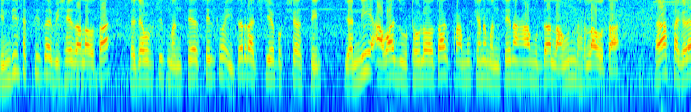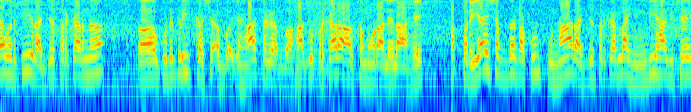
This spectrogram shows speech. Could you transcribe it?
हिंदी सक्तीचा विषय झाला होता त्याच्या बाबतीत मनसे असेल किंवा इतर राजकीय पक्ष असतील यांनी आवाज उठवला होता. प्रामुख्यानं मनसेनं हा मुद्दा लावून धरला होता. या सगळ्यावरती राज्य सरकारनं कुठेतरी कशा ब- हा सगळ्या हा जो प्रकार समोर आलेला आहे हा पर्याय शब्द टाकून पुन्हा राज्य सरकारला हिंदी हा विषय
